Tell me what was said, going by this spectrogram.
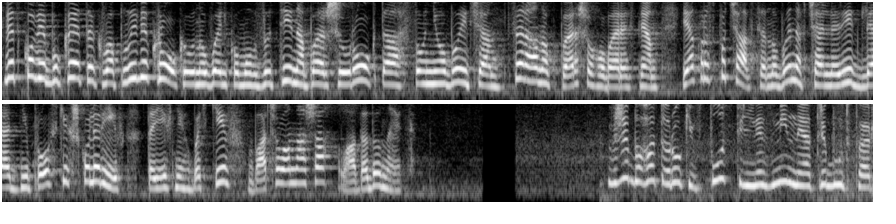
Святкові букети, квапливі кроки у новенькому взутті на перший урок та сонні обличчя. Це ранок 1 вересня. Як розпочався новий навчальний рік для дніпровських школярів та їхніх батьків, бачила наша Лада Донець. Вже багато років поспіль незмінний атрибут 1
